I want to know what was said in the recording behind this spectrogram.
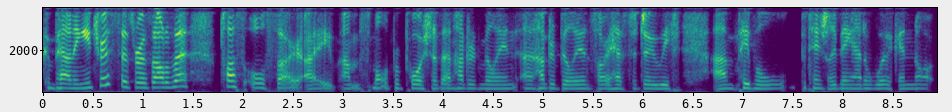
compounding interest as a result of that, plus also a um, smaller proportion of that 100 million, 100 billion, sorry, has to do with um, people potentially being out of work and not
